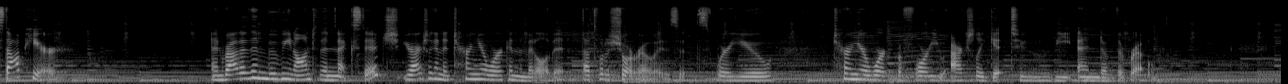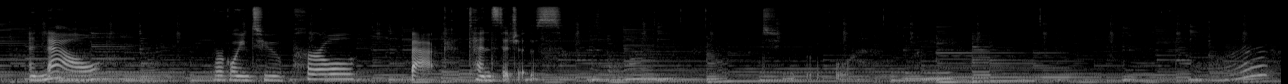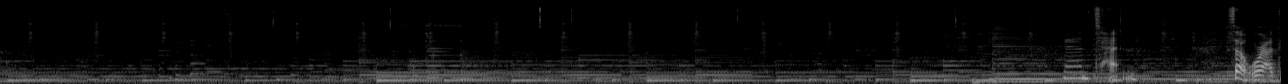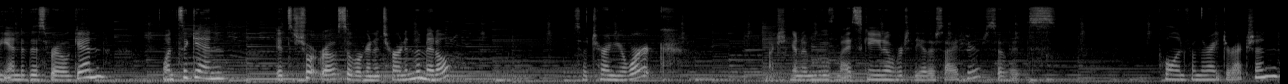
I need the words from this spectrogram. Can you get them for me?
stop here and rather than moving on to the next stitch, you're actually gonna turn your work in the middle of it. That's what a short row is. It's where you turn your work before you actually get to the end of the row. And now we're going to purl back 10 stitches. So we're at the end of this row again. Once again, it's a short row, so we're gonna turn in the middle. So turn your work. I'm actually gonna move my skein over to the other side here so it's pulling from the right direction.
